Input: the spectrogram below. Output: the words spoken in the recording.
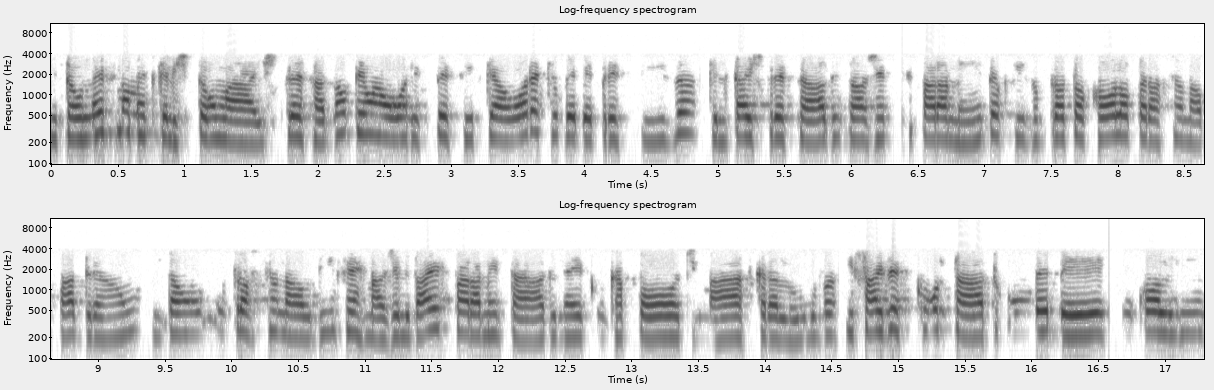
Então, nesse momento que eles estão lá estressados, não tem uma hora específica, é a hora que o bebê precisa, que ele está estressado, então a gente se paramenta, eu fiz um protocolo operacional padrão. Então, o profissional de enfermagem, ele vai paramentado, né, com capote, máscara, luva, e faz esse contato com o bebê, colinho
